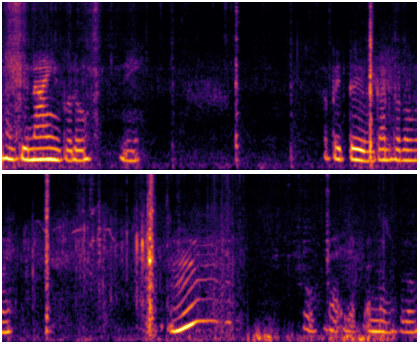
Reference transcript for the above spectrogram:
มันอยู่ในปรุงนี่เอาไปตื่นกันปรุงเลยอืมโอ้ได้แบบอันหนึ่งปรุง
